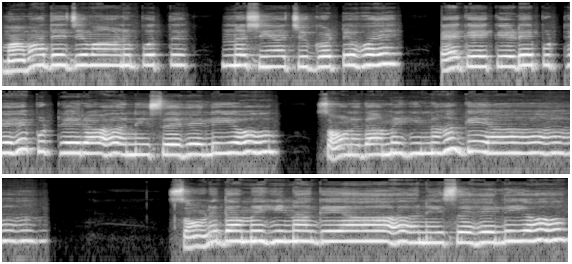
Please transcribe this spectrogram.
ਮਾਵਾਂ ਦੇ ਜਵਾਨ ਪੁੱਤ ਨਸ਼ਿਆਂ 'ਚ ਗੁੱਟ ਹੋਏ, ਪੈ ਗਏ ਕਿਹੜੇ ਪੁੱਠੇ ਪੁੱਠੇ ਰਾਹ ਨੀ ਸਹੇਲਿਓ, ਸੌਣ ਦਾ ਮਹੀਨਾ ਗਿਆ। ਸੌਣ ਦਾ ਮਹੀਨਾ ਗਿਆ ਨੀ ਸਹੇਲਿਓ,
